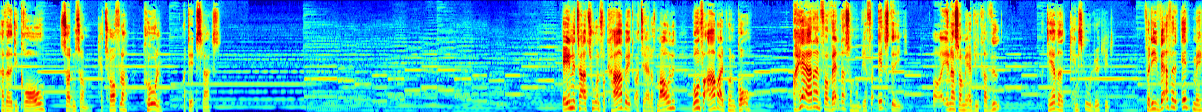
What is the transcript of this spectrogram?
har været de grove, sådan som kartofler, kål og den slags. Ane tager turen fra Karabæk og til Herluf Magle, hvor hun får arbejde på en gård. Og her er der en forvalter, som hun bliver forelsket i, og ender så med at blive gravid. Og det har været ganske ulykkeligt. For det er i hvert fald endt med,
